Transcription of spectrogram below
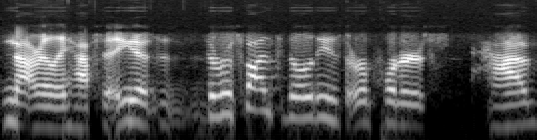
not really have to, you know, the, the responsibilities that reporters have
